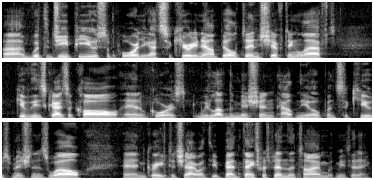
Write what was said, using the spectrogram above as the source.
uh, with the GPU support, you got security now built in, shifting left, give these guys a call. And of course, we love the mission out in the open. It's the Cube's mission as well. And great to chat with you. Ben, thanks for spending the time with me today.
